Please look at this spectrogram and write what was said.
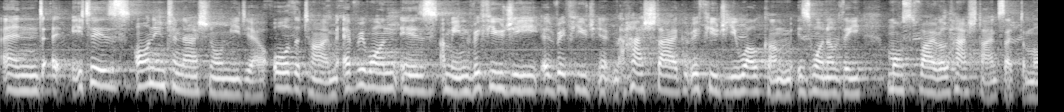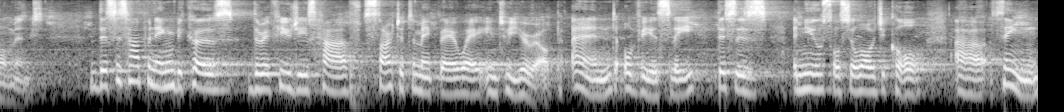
And it is on international media all the time. Everyone is, I mean, refugee, uh, refugee, hashtag refugee welcome is one of the most viral hashtags at the moment. This is happening because the refugees have started to make their way into Europe. And obviously, this is a new sociological uh, thing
